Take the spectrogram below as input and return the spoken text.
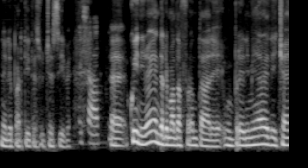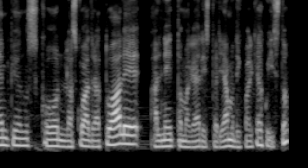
nelle partite successive. Esatto. Eh, quindi noi andremo ad affrontare un preliminare dei Champions con la squadra attuale, al netto magari speriamo di qualche acquisto,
